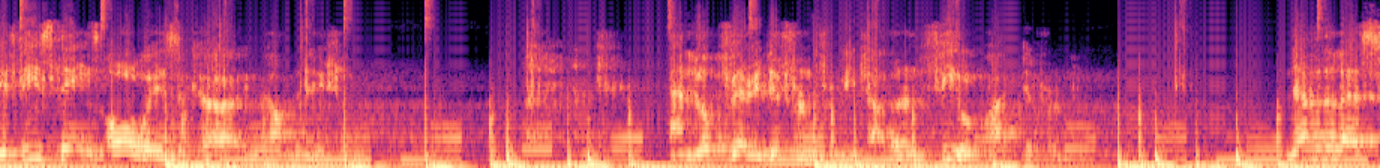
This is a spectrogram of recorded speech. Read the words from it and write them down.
If these things always occur in combination and look very different from each other and feel quite different, nevertheless,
